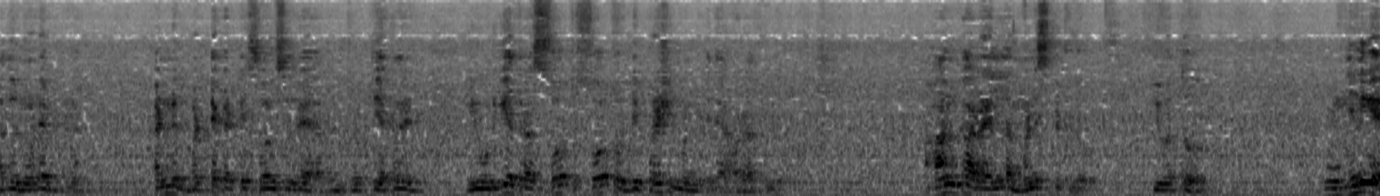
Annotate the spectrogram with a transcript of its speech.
ಅದು ನೋಡೇ ಕಣ್ಣಿಗೆ ಬಟ್ಟೆ ಕಟ್ಟಿ ಸೋಲಿಸಿದ್ರೆ ಅದೊಂದು ತೃಪ್ತಿ. ಯಾಕಂದ್ರೆ ಈ ಹುಡುಗಿ ಹತ್ರ ಸೋತು ಸೋತು ಡಿಪ್ರೆಷನ್ ಬಂದ್ಬಿಟ್ಟಿದೆ ಅವರ ಅಹಂಕಾರ ಎಲ್ಲ ಮಣಿಸ್ಬಿಟ್ಲು ಇವತ್ತು ನಿನಗೆ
